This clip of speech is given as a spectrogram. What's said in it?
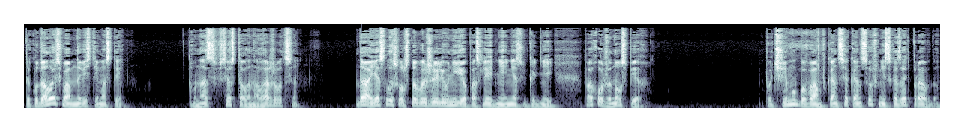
Так удалось вам навести мосты?» «У нас все стало налаживаться». «Да, я слышал, что вы жили у нее последние несколько дней. Похоже на успех». «Почему бы вам, в конце концов, не сказать правду?»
